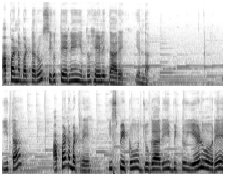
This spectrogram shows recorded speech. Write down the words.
ಅಪ್ಪಣ್ಣ ಭಟ್ಟರು ಸಿಗುತ್ತೇನೆ ಎಂದು ಹೇಳಿದ್ದಾರೆ ಎಂದ. ಈತ, ಅಪ್ಪಣ್ಣ ಭಟ್ರೆ ಇಸ್ಪಿಟು ಜುಗಾರಿ ಬಿಟ್ಟು ಏಳುವವರೇ?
